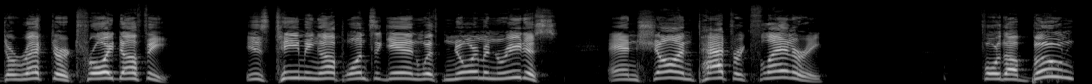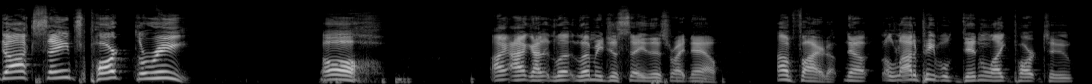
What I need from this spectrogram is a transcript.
Director Troy Duffy is teaming up once again with Norman Reedus and Sean Patrick Flanery for the Boondock Saints Part 3. Oh, I, I got it. Let, let me just say this right now. I'm fired up. Now, a lot of people didn't like Part 2,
